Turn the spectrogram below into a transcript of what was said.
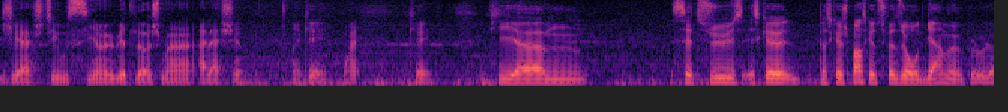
j'ai acheté aussi un huit logements à la Chine. OK. Ouais. OK. Puis, euh, sais-tu, est-ce que, parce que je pense que tu fais du haut de gamme un peu, là.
